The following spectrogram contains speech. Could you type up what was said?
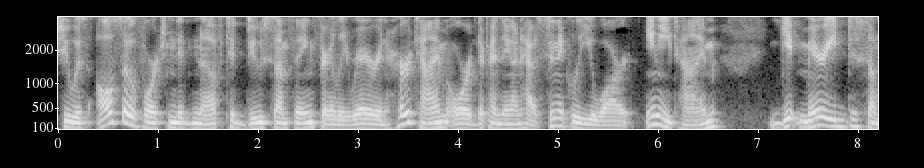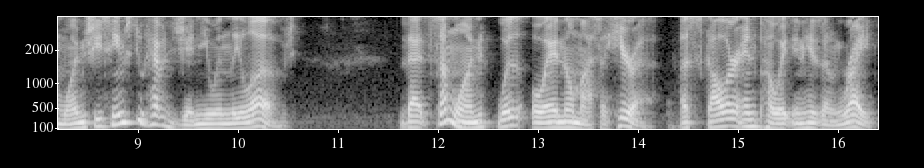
she was also fortunate enough to do something fairly rare in her time, or depending on how cynical you are, any time, get married to someone she seems to have genuinely loved. That someone was Oe no Masahira, a scholar and poet in his own right.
